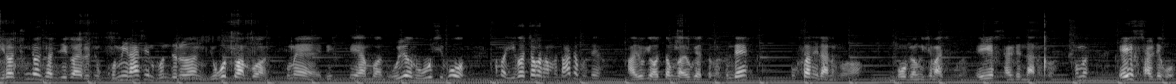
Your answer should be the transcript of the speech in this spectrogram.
이런 충전 전지가위를 좀 고민하신 분들은 이것도 한번 구매 리스트에 한번 올려놓으시고 한번 이것저것 한번 따져보세요. 아 여기 어떤가 여기 어떤가. 근데 국산이라는 거 뭐 명심하시고요. AS 잘 된다는 거. 그러면 AS 잘 되고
